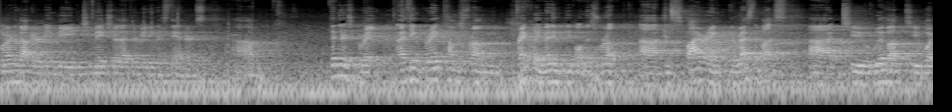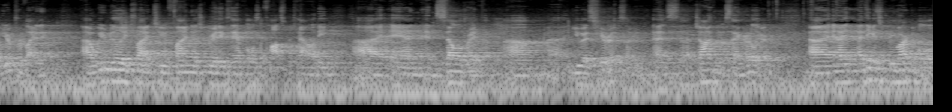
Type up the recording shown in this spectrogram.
learn about Airbnb to make sure that they're meeting the standards. Um, then there's great. And I think great comes from, frankly, many of the people in this room, uh, inspiring the rest of us uh, to live up to what you're providing. Uh, we really try to find those great examples of hospitality uh, and, and celebrate them. Um, U.S. Uh, heroes, I mean, as uh, Jonathan was saying earlier. Uh, and I, I, think it's remarkable.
